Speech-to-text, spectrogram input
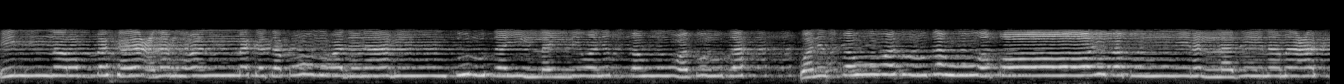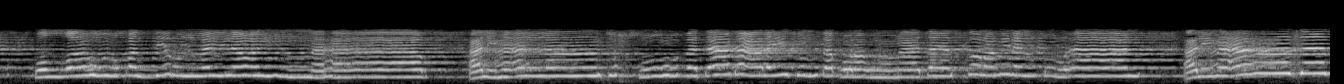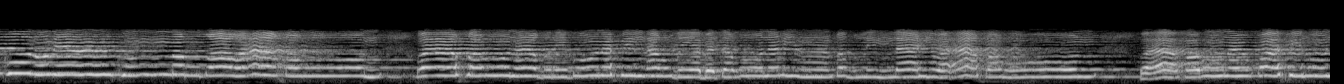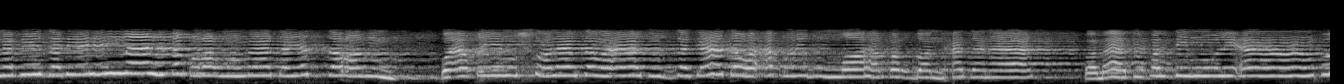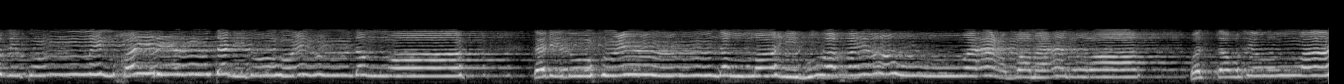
إن ربك يعلم أنك تقوم أدنى من ثلثي الليل ونصفه وثلثه, ونصفه وثلثه وطائفة من الذين معك. والله يقدر الليل والنهار. علم أن لن تحصوه فتاب عليكم فاقرؤوا ما تيسر من القرآن. علم أن يقاتلون في سبيل الله فاقرؤوا ما تيسر منه وأقيموا الصلاة وآتوا الزكاة وأقرضوا الله قرضا حسنا وما تقدموا لأنفسكم من خير تجدوه عند الله تجدوه عند الله هو خيرا وأعظم أجرا واستغفروا الله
